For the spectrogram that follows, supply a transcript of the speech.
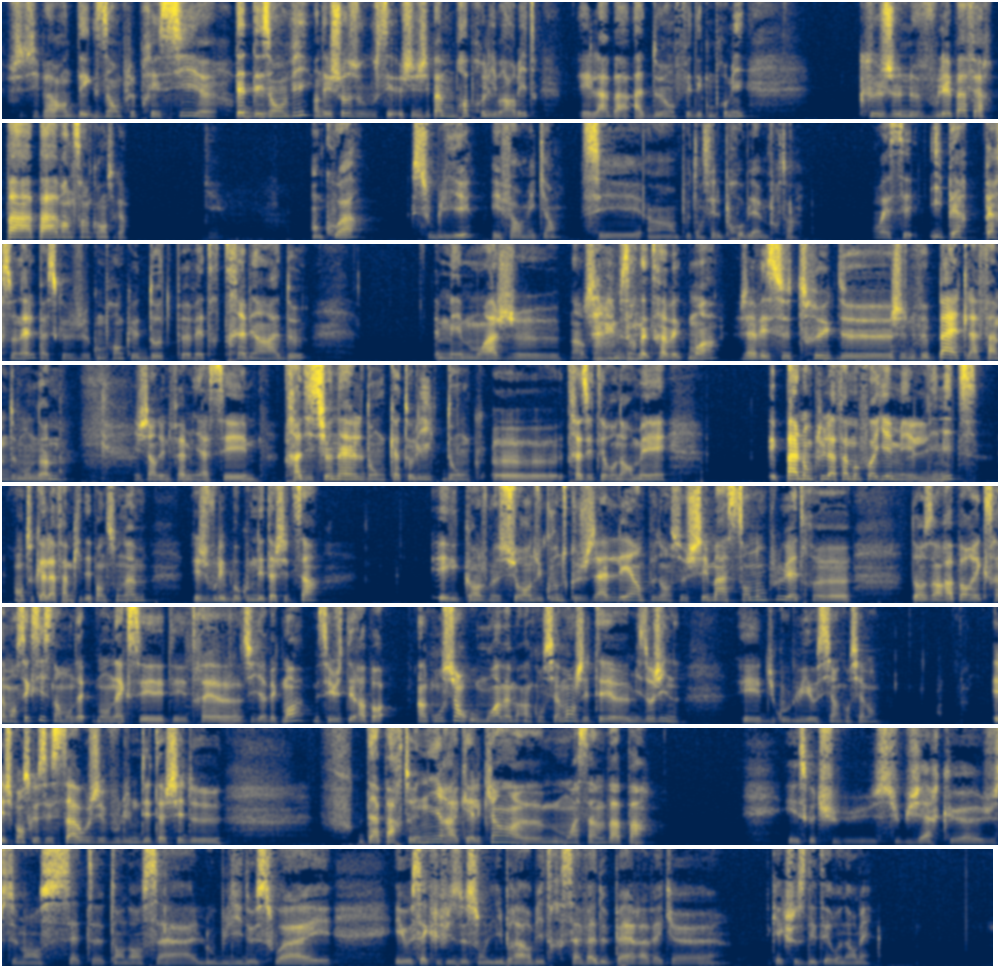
J'ai pas vraiment d'exemple précis, peut-être des envies, hein, des choses où j'ai pas mon propre libre arbitre. Et là, bah, à deux, on fait des compromis que je ne voulais pas faire. Pas, pas à 25 ans en tout cas. En quoi s'oublier et former qu'un, c'est un potentiel problème pour toi? Ouais, c'est hyper personnel parce que je comprends que d'autres peuvent être très bien à deux. Mais moi, je. J'avais besoin d'être avec moi. J'avais ce truc de. Je ne veux pas être la femme de mon homme. Je viens d'une famille assez traditionnelle, donc catholique, donc euh, très hétéronormée et pas non plus la femme au foyer, mais limite, en tout cas la femme qui dépend de son homme. Et je voulais beaucoup me détacher de ça. Et quand je me suis rendu compte que j'allais un peu dans ce schéma, sans non plus être euh, dans un rapport extrêmement sexiste, hein. mon, ex était très euh, gentil avec moi, mais c'est juste des rapports inconscients, où moi-même inconsciemment j'étais euh, misogyne. Et du coup, lui aussi inconsciemment. Et je pense que c'est ça où j'ai voulu me détacher de d'appartenir à quelqu'un. moi, ça me va pas et est-ce que tu suggères que euh, justement cette tendance à l'oubli de soi et, au sacrifice de son libre arbitre, ça va de pair avec euh, quelque chose d'hétéronormé?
